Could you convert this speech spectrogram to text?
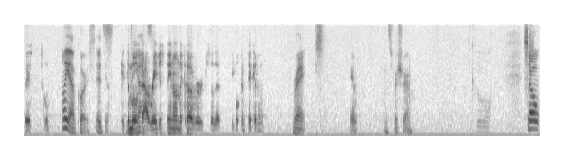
basically. Oh yeah, of course. You know, It's get the most got- outrageous thing on the cover so that people can pick it up. right. Yep. That's for sure. Cool. So,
